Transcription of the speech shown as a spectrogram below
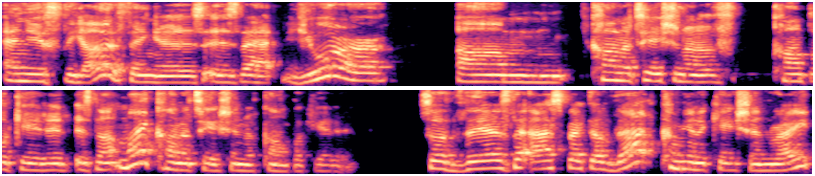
And yes, the other thing is is that your um, connotation of complicated is not my connotation of complicated. So there's the aspect of that communication, right?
